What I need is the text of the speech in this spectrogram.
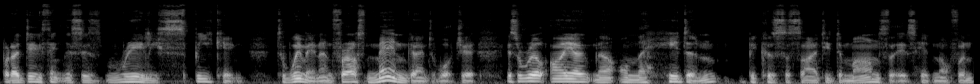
but i do think this is really speaking to women and for us men going to watch it it's a real eye opener on the hidden because society demands that it's hidden often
